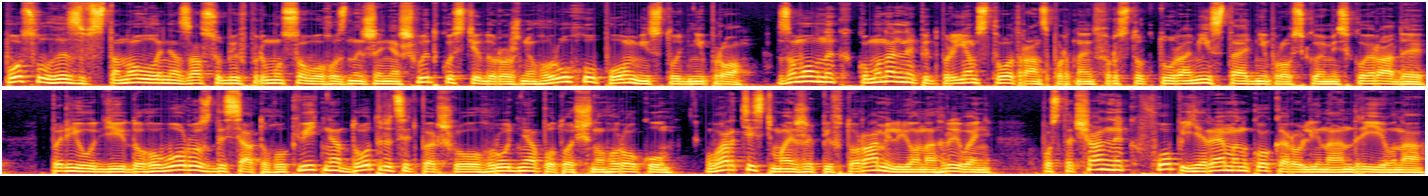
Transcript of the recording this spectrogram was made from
Послуги з встановлення засобів примусового зниження швидкості дорожнього руху по місту Дніпро. Замовник комунальне підприємство Транспортна інфраструктура міста Дніпровської міської ради. Період дії договору з 10 квітня до 31 грудня поточного року. Вартість майже півтора мільйона гривень. Постачальник ФОП Єременко Кароліна Андріївна.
